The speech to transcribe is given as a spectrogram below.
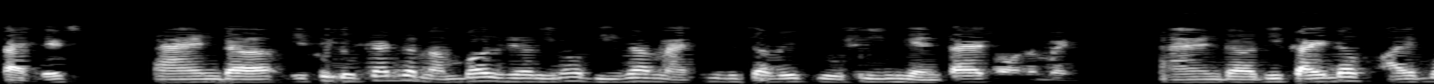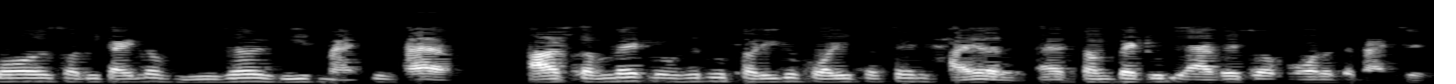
package. And uh, if you look at the numbers here, you know, these are matches which are very crucial in the entire tournament and uh, the kind of eyeballs or the kind of users these matches have are somewhere closer to 30 to 40 percent higher as compared to the average of all of the matches.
